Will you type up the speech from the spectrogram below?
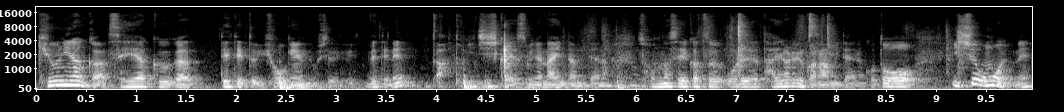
急になんか制約が出てという表現をして出てね。あ土日しか休みがないんだみたいな。そんな生活俺耐えられるかなみたいなことを一瞬思うよね。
